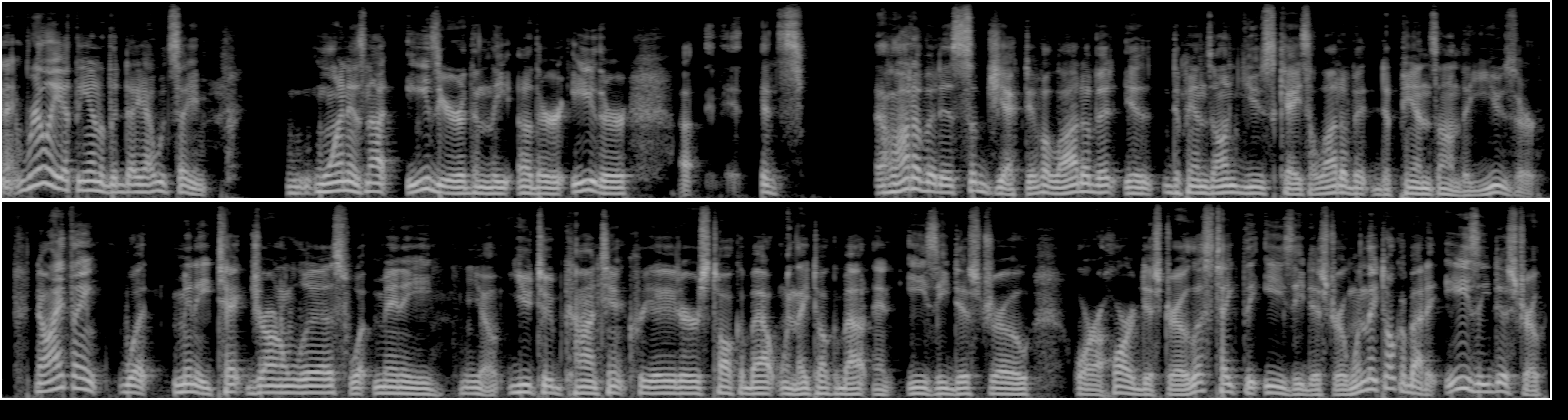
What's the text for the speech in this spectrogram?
And really, at the end of the day, I would say one is not easier than the other either. Uh, it's a lot of it is subjective. A lot of it is, depends on use case. A lot of it depends on the user. Now, I think what many tech journalists, what many you know YouTube content creators talk about when they talk about an easy distro or a hard distro. Let's take the easy distro. When they talk about an easy distro,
